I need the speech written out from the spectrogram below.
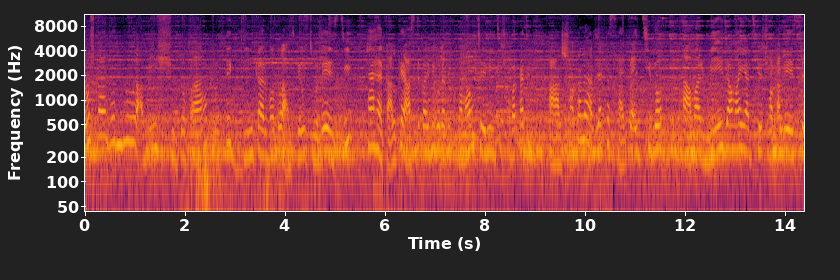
নমস্কার বন্ধু, আমি সুতপা। প্রত্যেক দিনকার মতো আজকেও চলে এসেছি। হ্যাঁ হ্যাঁ কালকে আসতে পারিনি বলে আমি ক্ষমাও চেয়ে নিয়েছি সবার কাছে। আর সকালে আজ একটা সারপ্রাইজ ছিল, আমার মেয়ে জামাই আজকে সকালে এসছে,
